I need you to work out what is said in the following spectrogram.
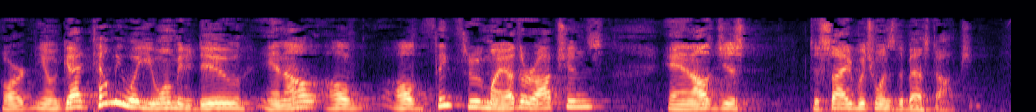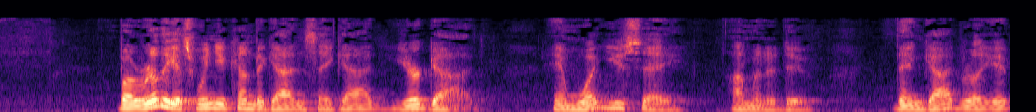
Or, you know, God, tell me what you want me to do and I'll, I'll, I'll think through my other options and I'll just decide which one's the best option. But really it's when you come to God and say, God, you're God and what you say I'm going to do. Then God really, it,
